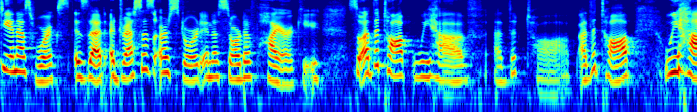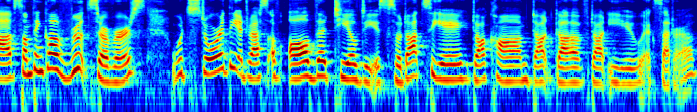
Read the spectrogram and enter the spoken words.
DNS works is that addresses are stored in a sort of hierarchy. So at the top, we have, at the top, at the top, we have something called root servers, which store the address of all the TLDs, so .ca, .com, .gov, .eu, etc.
